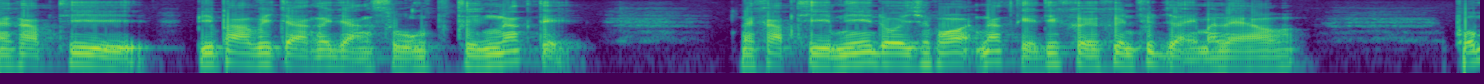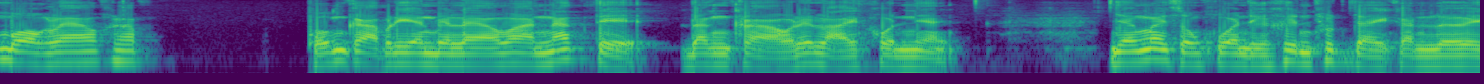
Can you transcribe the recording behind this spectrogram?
นะครับที่พิพากษ์วิจารณ์กันอย่างสูงถึงนักเตะนะครับ ทีมนี้โดยเฉพาะนักเตะที่เคยขึ้นชุดใหญ่มาแล้ว ผมบอกแล้วครับ ผมกลับเรียนไปแล้วว่านักเตะดังกล่าวหลายๆคนเนี่ยยังไม่สมควรจะขึ้นชุดใหญ่กันเลย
